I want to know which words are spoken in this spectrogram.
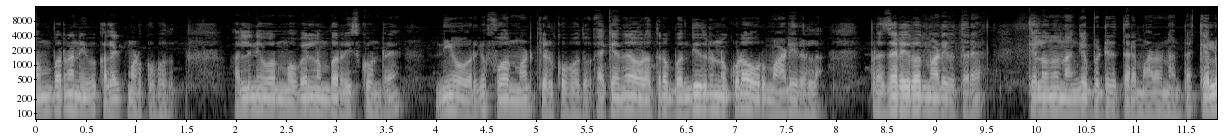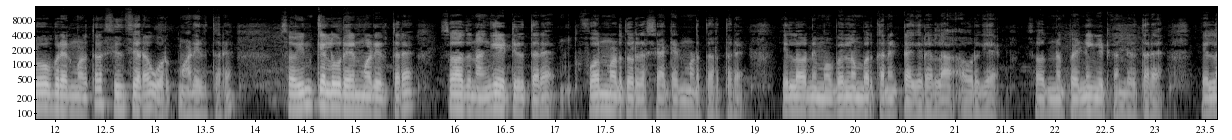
ನಂಬರ್ನ ನೀವು ಕಲೆಕ್ಟ್ ಮಾಡ್ಕೋಬೋದು. ಅಲ್ಲಿ ನೀವು ಅವ್ರ ಮೊಬೈಲ್ ನಂಬರ್ ಇಸ್ಕೊಂಡ್ರೆ ನೀವು ಅವ್ರಿಗೆ ಫೋನ್ ಮಾಡಿ ಕೇಳ್ಕೊಬೋದು. ಯಾಕೆಂದರೆ ಅವ್ರ ಹತ್ರ ಬಂದಿದ್ರೂ ಕೂಡ ಅವ್ರು ಮಾಡಿರಲ್ಲ. ಪ್ರೆಸರ್ ಇರೋದು ಮಾಡಿರ್ತಾರೆ. ಕೆಲವೊಂದು ನನಗೆ ಬಿಟ್ಟಿರ್ತಾರೆ, ಮಾಡೋಣ ಅಂತ. ಕೆಲವೊಬ್ರು ಏನು ಮಾಡ್ತಾರೆ ಸಿನ್ಸಿಯರಾಗಿ ವರ್ಕ್ ಮಾಡಿರ್ತಾರೆ. ಸೊ ಇನ್ನು ಕೆಲವ್ರು ಏನು ಮಾಡಿರ್ತಾರೆ ಸೊ ಅದನ್ನ ಹಂಗೆ ಇಟ್ಟಿರ್ತಾರೆ. ಫೋನ್ ಮಾಡಿದವ್ರಿಗೆ ಅಷ್ಟೇ ಅಟೆಂಡ್ ಮಾಡ್ತಾ ಇರ್ತಾರೆ. ಇಲ್ಲ ಅವ್ರು ನಿಮ್ಮ ಮೊಬೈಲ್ ನಂಬರ್ ಕನೆಕ್ಟ್ ಆಗಿರಲ್ಲ ಅವ್ರಿಗೆ. ಸೊ ಅದನ್ನ ಪೆಂಡಿಂಗ್ ಇಟ್ಕೊಂಡಿರ್ತಾರೆ. ಇಲ್ಲ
